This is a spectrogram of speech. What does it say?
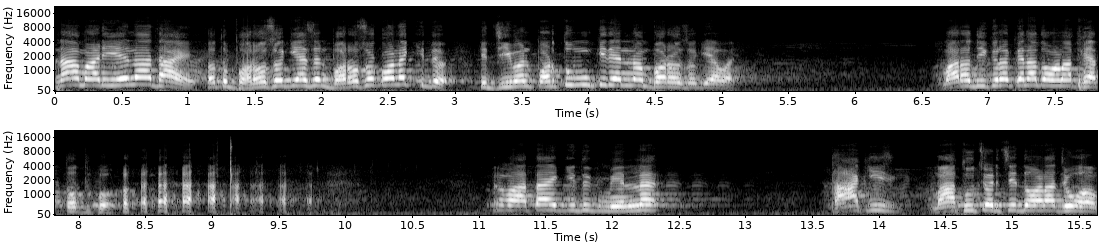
ના મારી, એ ના થાય. તો તું ભરોસો ક્યાં છે ને? ભરોસો કોને કીધો? કે જીવન પડતું મૂકી દે નામ ભરોસો કહેવાય. મારો દીકરો પેલા દોણા ફેંકતો હતો. માતાએ કીધું કે મેલને, થાકી માથું ચડશે દોણા જોવા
